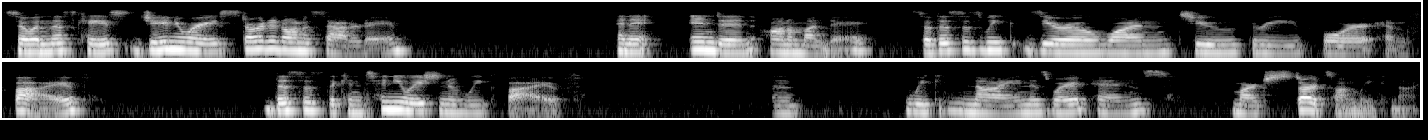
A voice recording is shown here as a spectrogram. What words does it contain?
So in this case, January started on a Saturday and it ended on a Monday. So this is week 0, 1, 2, 3, 4, and 5. This is the continuation of week 5. And week 9 is where it ends. March starts on week 9.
